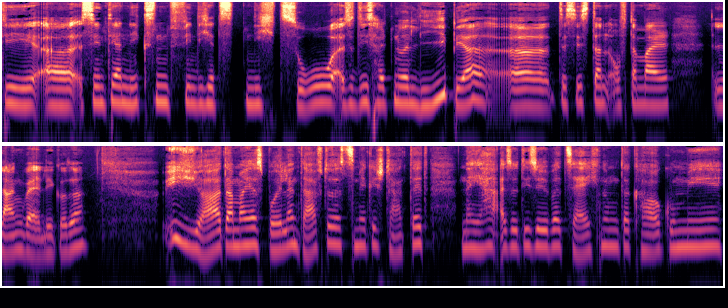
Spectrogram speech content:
Die äh, Cynthia Nixon finde ich jetzt nicht so, also die ist halt nur lieb, ja. Äh, das ist dann oft einmal langweilig, oder? Ja, da man ja spoilern darf, du hast es mir gestattet. Naja, also diese Überzeichnung der Kaugummi,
